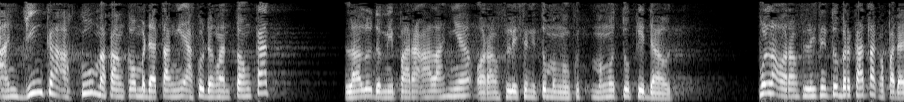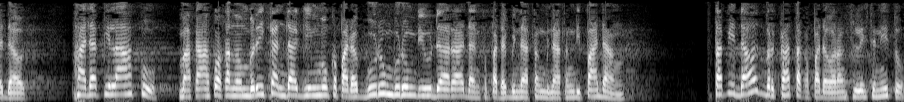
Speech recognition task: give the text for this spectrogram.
Anjingkah aku maka engkau mendatangi aku dengan tongkat? Lalu demi para allahnya orang Filistin itu mengutuki Daud. Pula orang Filistin itu berkata kepada Daud, Hadapilah aku, maka aku akan memberikan dagingmu kepada burung-burung di udara dan kepada binatang-binatang di padang. Tetapi Daud berkata kepada orang Filistin itu,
